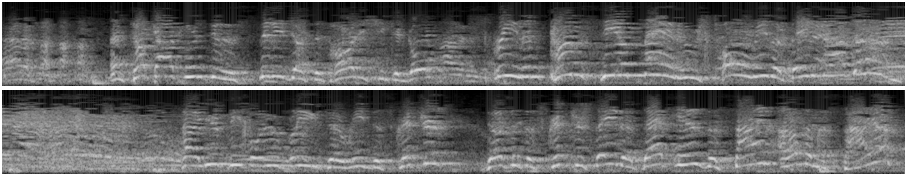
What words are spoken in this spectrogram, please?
and took out into the city just as hard as she could go, screaming, Come see a man who's told me the things I've done. Now, you people who believe to read the Scriptures, doesn't the Scripture say that that is the sign of the Messiah?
